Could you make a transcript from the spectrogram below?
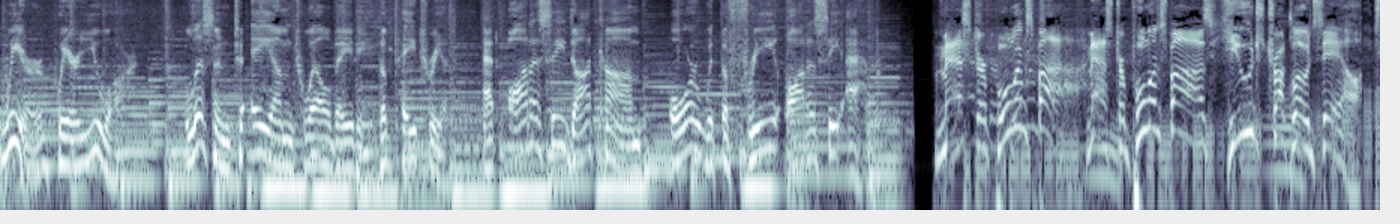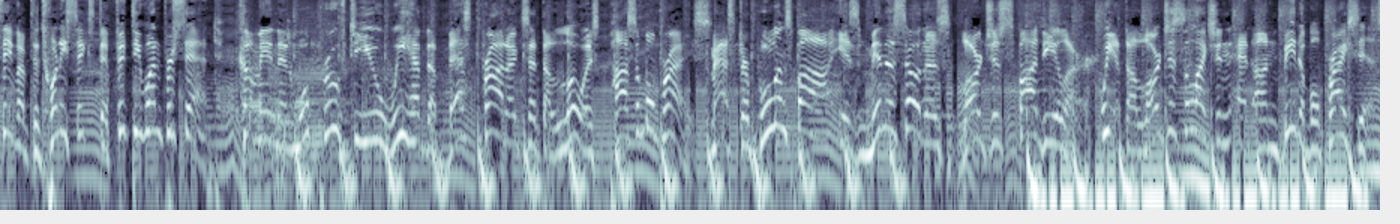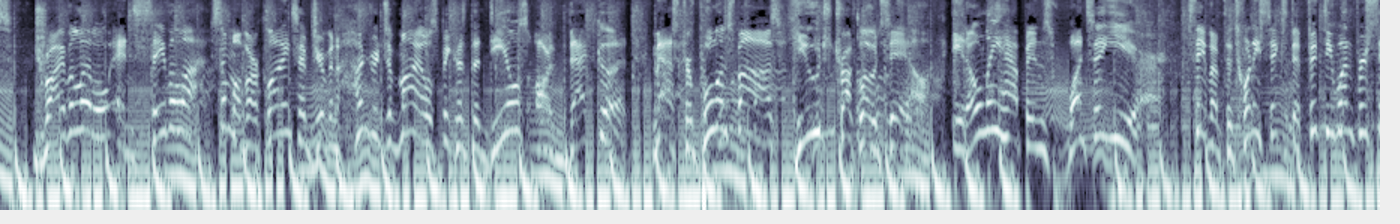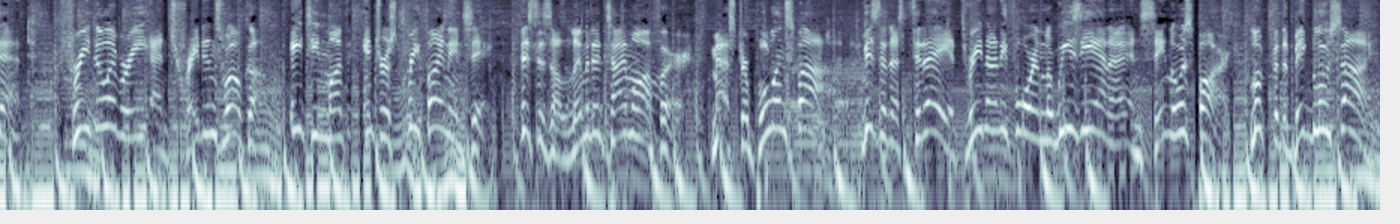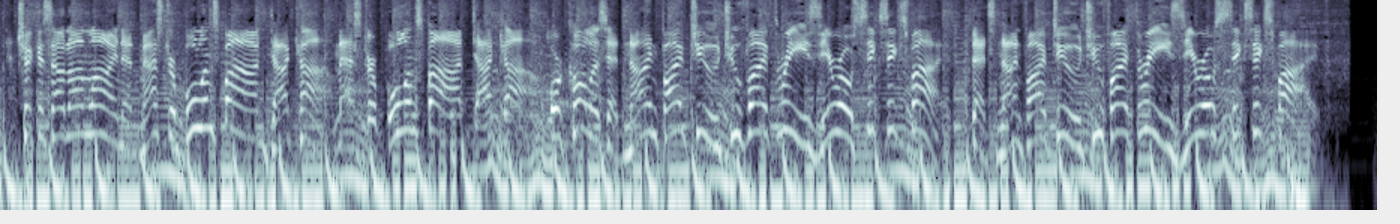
We're where you are. Listen to AM 1280, The Patriot, at Audacy.com or with the free Audacy app. Master Pool and Spa. Master Pool and Spa's huge truckload sale. Save up to 26 to 51%. Come in and we'll prove to you we have the best products at the lowest possible price. Master Pool and Spa is Minnesota's largest spa dealer. We have the largest selection at unbeatable prices. Drive a little and save a lot. Some of our clients have driven hundreds of miles because the deals are that good. Master Pool and Spa's huge truckload sale. It only happens once a year. Save up to 26 to 51%. Free delivery and trade ins welcome. 18 month interest free financing. This is a limited time offer. Master Pool and Spa. Visit us today at 394 in Louisiana and St. Louis Park. Look for the big blue sign. Check us out online at masterpoolandspa.com. Masterpoolandspa.com. Or call us at 952 253 0665. That's 952 253 0665.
